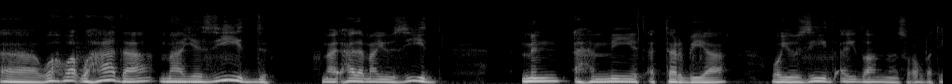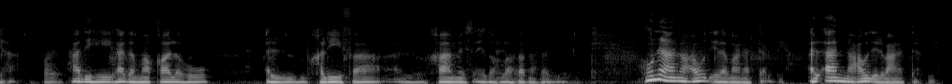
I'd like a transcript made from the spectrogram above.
وهو وهذا ما يزيد ما هذا ما يزيد من أهمية التربية ويزيد أيضا من صعوبتها. صحيح. هذه هذا ما قاله الخليفة الخامس أيضا الله تعالى هنا نعود إلى معنى التربية. الآن نعود إلى معنى التربية.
